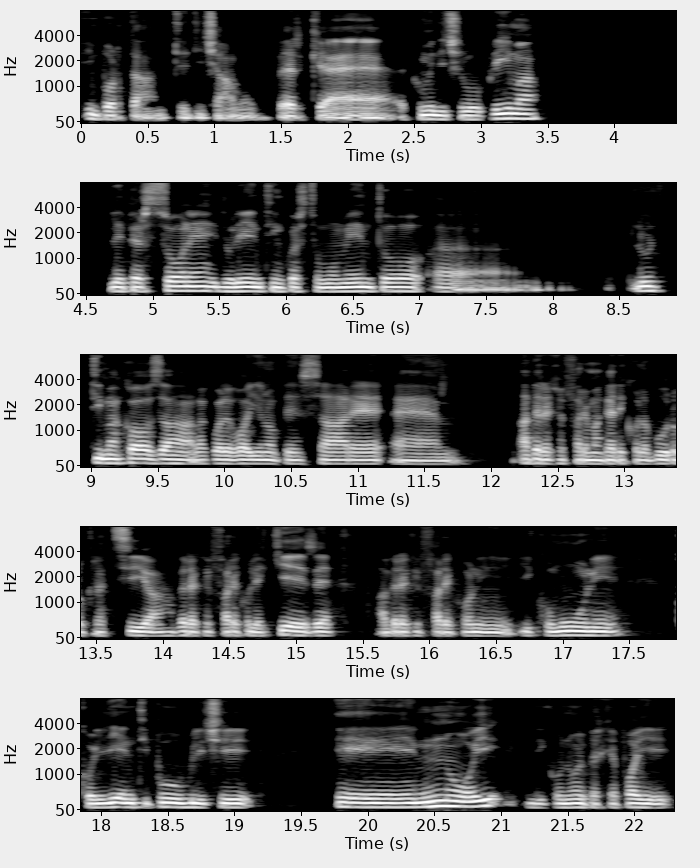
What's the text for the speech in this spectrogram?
importante, diciamo, perché come dicevo prima, le persone, i dolenti in questo momento, eh, l'ultima cosa alla quale vogliono pensare è avere a che fare magari con la burocrazia, avere a che fare con le chiese, avere a che fare con i, i comuni, con gli enti pubblici. E noi, dico noi perché poi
